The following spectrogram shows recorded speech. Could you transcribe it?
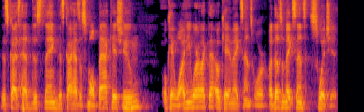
This guy's had this thing. This guy has a small back issue. Okay, why do you wear it like that? Okay, it makes sense. Or it doesn't make sense. Switch it.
